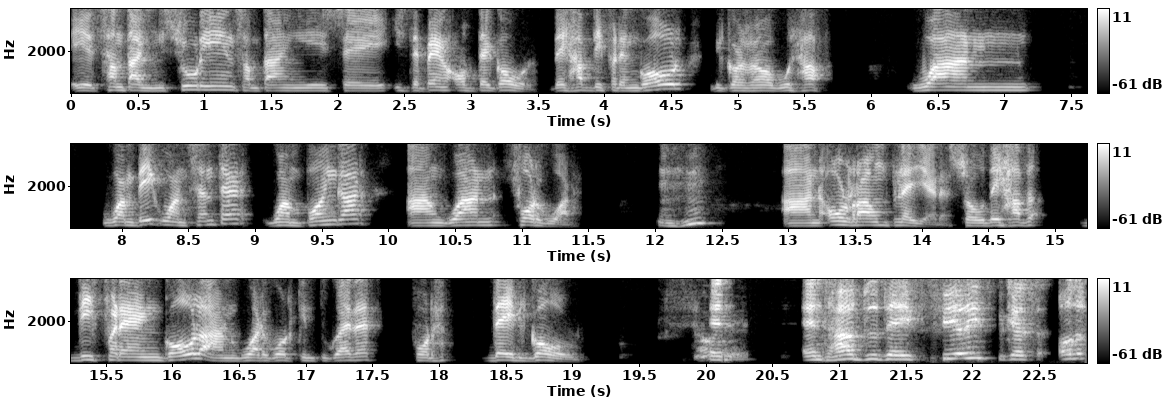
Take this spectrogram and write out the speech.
It's sometimes shooting, sometimes it's, uh, it's depend of the goal. They have different goal because uh, we have one one big, one center, one point guard, and one forward, mm-hmm. an all-round player. So they have different goal, and we're working together for their goal. And and how do they feel it? Because other,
